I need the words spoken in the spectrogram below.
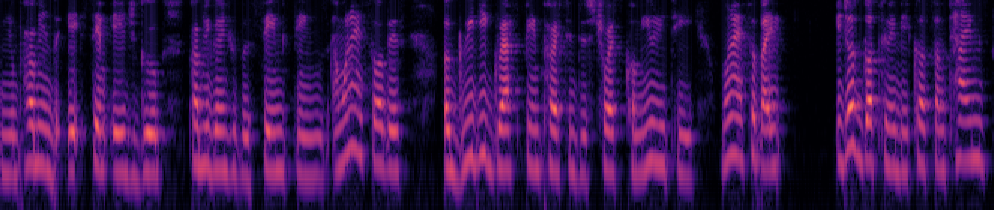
you know, probably in the same age group, probably going through the same things. And when I saw this, a greedy, grasping person destroys community. When I saw that, it just got to me because sometimes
